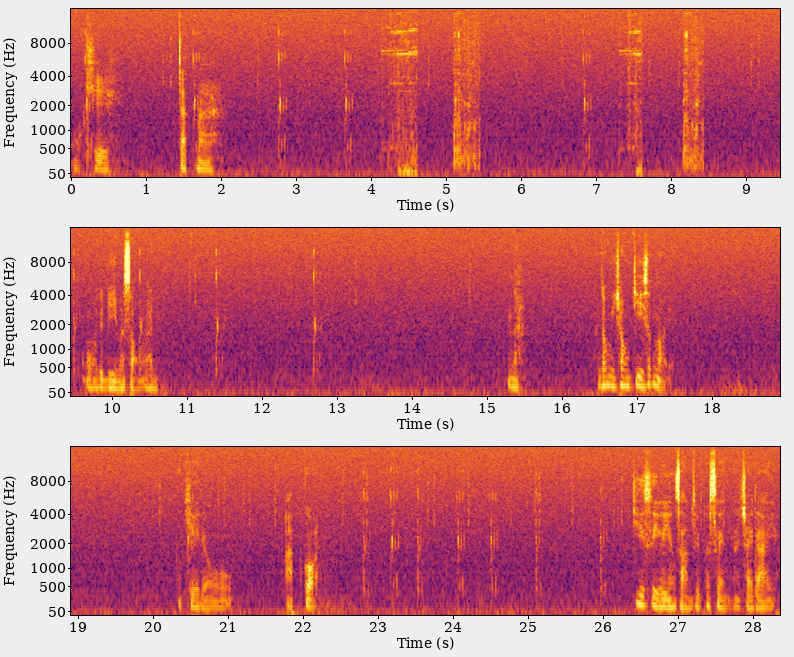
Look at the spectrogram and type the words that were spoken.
โอเค จัดมา โอ้ได้บีมาสองอันนะมันต้องมีช่องจีสักหน่อยโอเคเดี๋ยว อัพก่อน G4 ก็ยัง 30%นะใช้ได้อยู่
